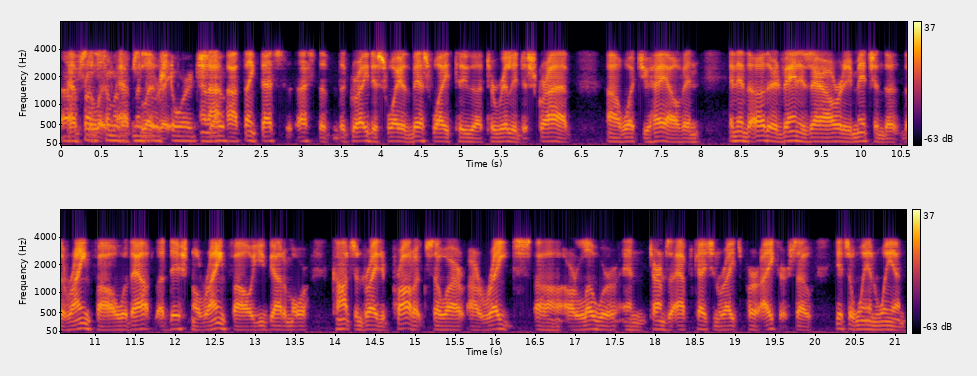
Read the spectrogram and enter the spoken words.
Uh, absolutely, from some of that absolutely. manure storage. And so, I, I think that's that's the the greatest way, or the best way to uh, to really describe uh, what you have. And and then the other advantage there, I already mentioned the the rainfall. Without additional rainfall, you've got a more concentrated product, so our our rates uh, are lower in terms of application rates per acre. So it's a win-win.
